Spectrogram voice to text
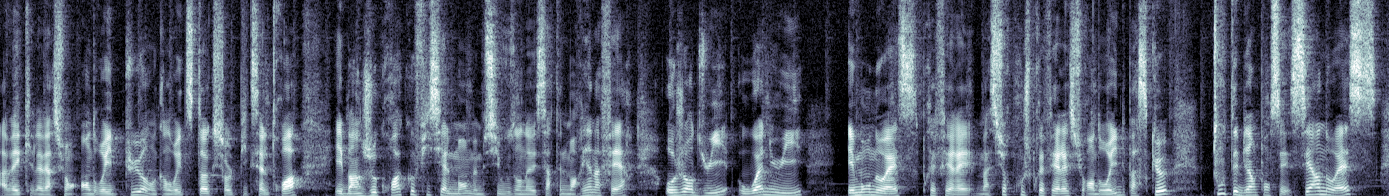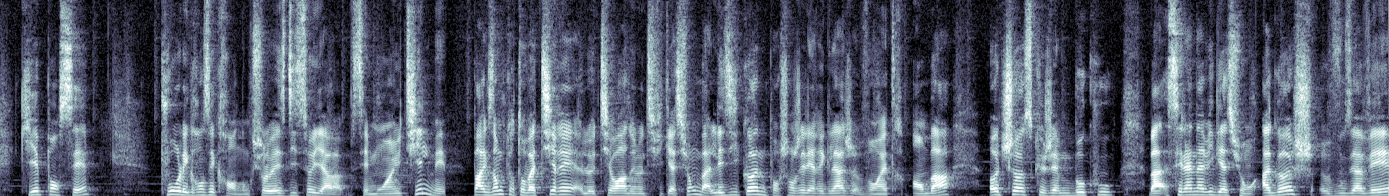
avec la version Android pure, donc Android stock sur le Pixel 3. Et ben, je crois qu'officiellement, même si vous en avez certainement rien à faire, aujourd'hui, One UI et mon OS préféré, ma surcouche préférée sur Android parce que tout est bien pensé. C'est un OS qui est pensé pour les grands écrans. Donc sur le S10e, c'est moins utile, mais par exemple, quand on va tirer le tiroir de notification, bah, les icônes pour changer les réglages vont être en bas. Autre chose que j'aime beaucoup, bah, c'est la navigation. À gauche, vous avez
